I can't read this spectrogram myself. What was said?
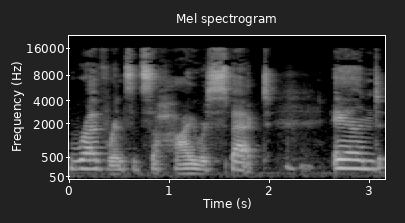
reverence. It's a high respect. Mm-hmm. And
